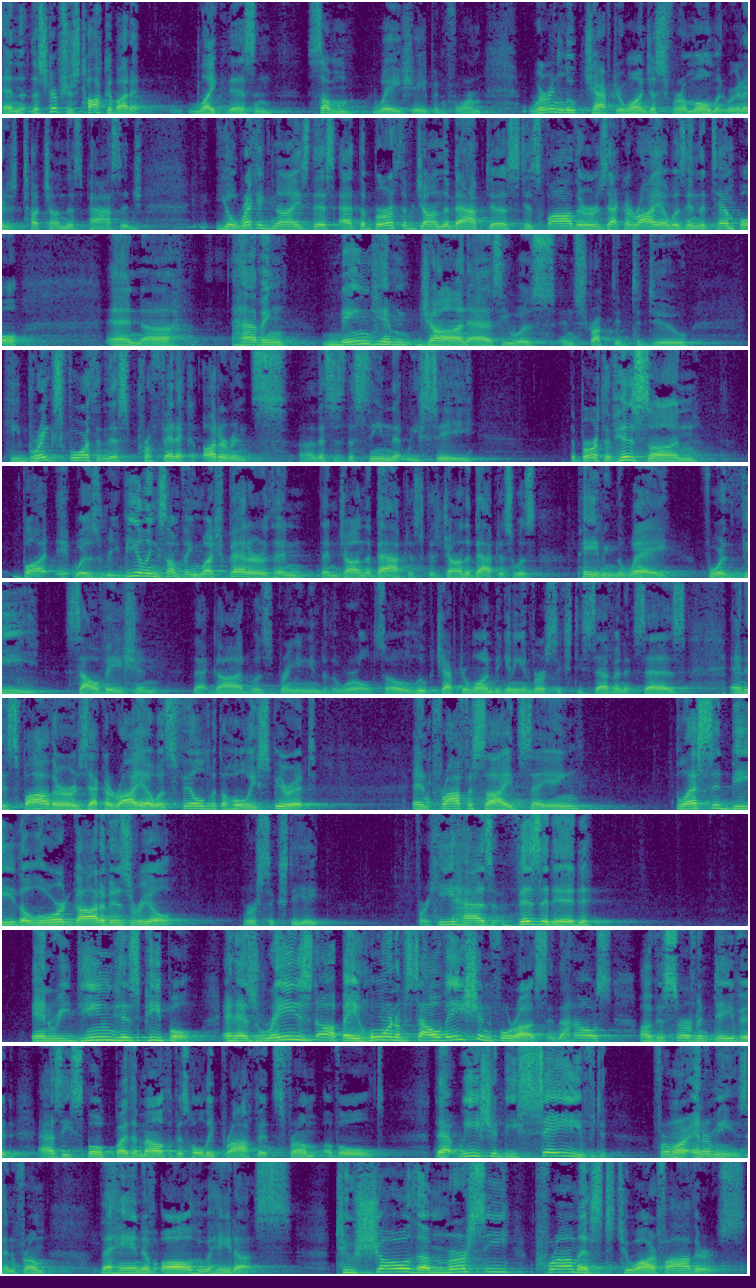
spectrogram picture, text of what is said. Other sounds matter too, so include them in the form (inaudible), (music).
And the scriptures talk about it like this in some way, shape, and form. We're in Luke chapter 1 just for a moment. We're going to just touch on this passage. You'll recognize this at the birth of John the Baptist. His father, Zechariah, was in the temple, and uh, having named him John as he was instructed to do, he breaks forth in this prophetic utterance. Uh, this is the scene that we see the birth of his son, but it was revealing something much better than, than John the Baptist, because John the Baptist was paving the way for the salvation that God was bringing into the world. So, Luke chapter 1, beginning in verse 67, it says, And his father, Zechariah, was filled with the Holy Spirit and prophesied, saying, Blessed be the Lord God of Israel. Verse 68. For he has visited and redeemed his people and has raised up a horn of salvation for us in the house of his servant David, as he spoke by the mouth of his holy prophets from of old, that we should be saved from our enemies and from the hand of all who hate us to show the mercy promised to our fathers,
